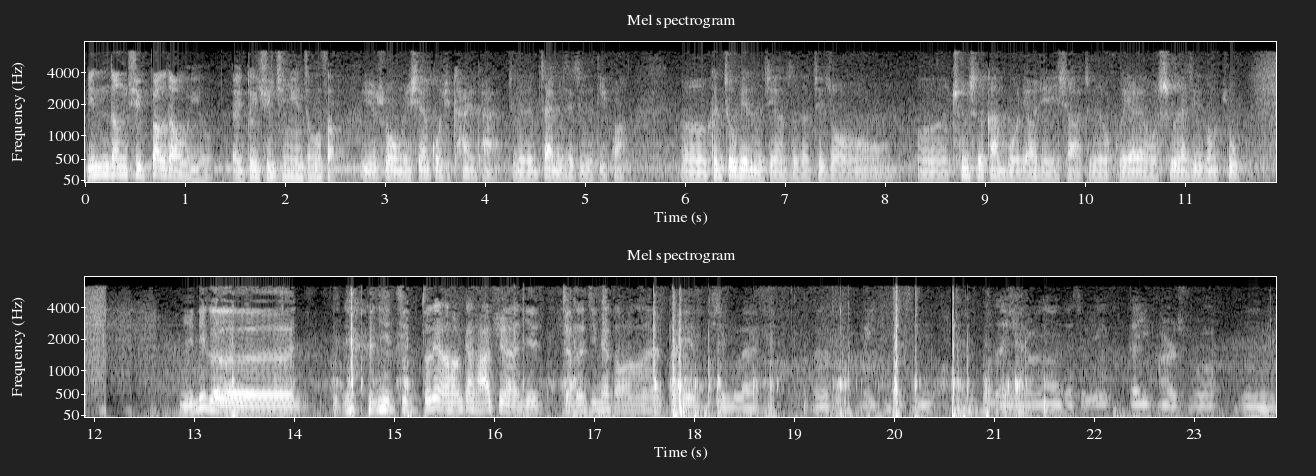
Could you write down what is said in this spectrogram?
应当去报道为由，哎，对其进行走访。比如说，我们先过去看一看这个人在没在这个地方，呃，跟周边的这样子的这种呃村市干部了解一下，这个人回来以后是不是在这地方住。你那个，你昨昨天晚上干啥去啊？你整到今天早上半夜醒不来。嗯。没听说情况，我在线上在手里赶紧看点书。嗯。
